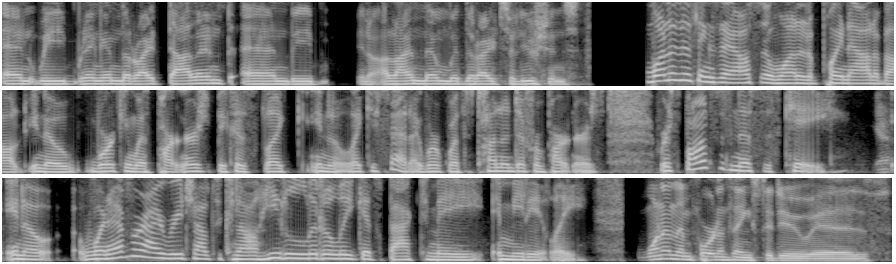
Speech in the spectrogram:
and we bring in the right talent and we you know align them with the right solutions one of the things I also wanted to point out about, you know, working with partners, because like, you know, like you said, I work with a ton of different partners. Responsiveness is key. Yeah. You know, whenever I reach out to Kunal, he literally gets back to me immediately. One of the important things to do is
